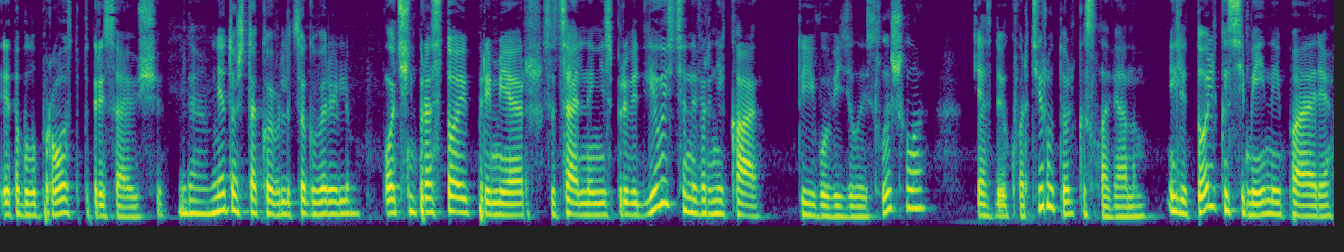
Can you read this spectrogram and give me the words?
Это было просто потрясающе. Да, мне тоже такое в лицо говорили. Очень простой пример социальной несправедливости. Наверняка ты его видела и слышала. Я сдаю квартиру только славянам. Или только семейной паре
